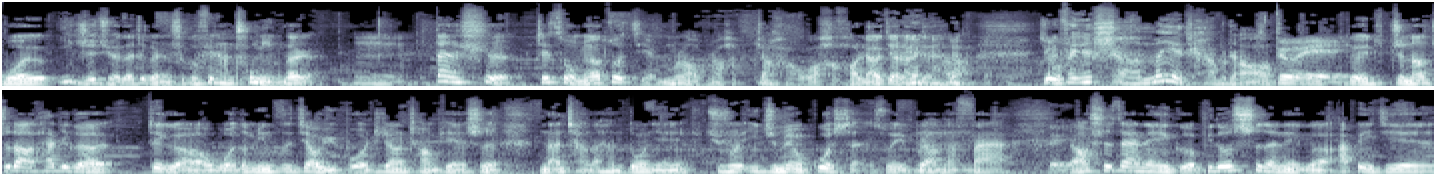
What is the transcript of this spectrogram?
我一直觉得这个人是个非常出名的人，嗯，但是这次我们要做节目了，我说正好我好好了解了解他吧，结果发现什么也查不着。对对，就只能知道他这个这个我的名字叫宇博这张唱片是难产了很多年，据说一直没有过审，所以不让他发。嗯对然后是在那个碧都市的那个阿贝街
